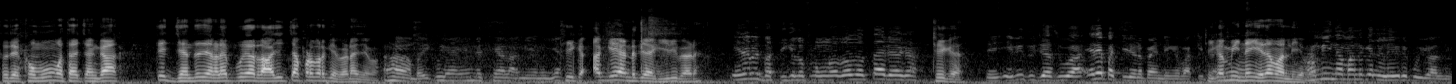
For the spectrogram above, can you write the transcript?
ਸੋ ਦੇਖੋ ਮੂੰਹ ਮੱਥਾ ਚੰਗਾ ਤੇ ਜਿੰਦ ਦੇ ਨਾਲੇ ਪੂਰੇ ਰਾਜੀ ਚੱਪੜ ਵਰਗੇ ਬਹਿਣਾ ਜਿਵੇਂ। ਹਾਂ ਬਾਈ ਕੋਈ ਐਵੇਂ ਮਿੱਠੀਆਂ ਲਾਮੀਆਂ ਨਹੀਂ ਆ। ਠੀਕ ਹੈ ਅੱਗੇ ਐਂਡ ਤੇ ਆ ਗਈ ਜਿਹੜੀ ਬੈੜ ਇਹਦਾ ਵੀ 32 ਕਿਲੋ ਫਲੋਣਾ ਦੁੱਧ ਦਿੱਤਾ ਪਿਆਗਾ ਠੀਕ ਹੈ। ਤੇ ਇਹ ਵੀ ਦੂਜਾ ਸੂਆ ਇਹਦੇ 25 ਦਿਨ ਪੈਂਡਿੰਗ ਹੈ ਬਾਕੀ ਠੀਕ ਹੈ ਮਹੀਨਾ ਹੀ ਇਹਦਾ ਮੰਨ ਲਈਏ ਹਾਂ ਆਪਾਂ ਮਹੀਨਾ ਮੰਨ ਕੇ ਲੈ ਲੈ ਵੀਰੇ ਕੋਈ ਗੱਲ ਨਹੀਂ।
